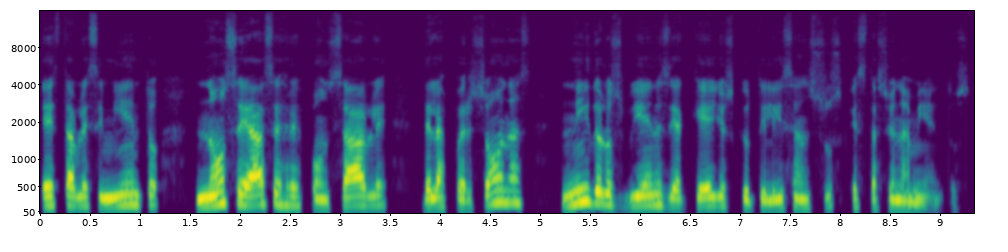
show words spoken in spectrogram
establecimiento no se hace responsable de las personas ni de los bienes de aquellos que utilizan sus estacionamientos,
